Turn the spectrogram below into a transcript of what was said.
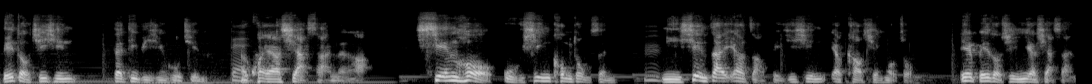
北斗七星在地平线附近了，对，快要下山了哈。先后五星空中升，嗯，你现在要找北极星要靠先后座，因为北斗七星要下山，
